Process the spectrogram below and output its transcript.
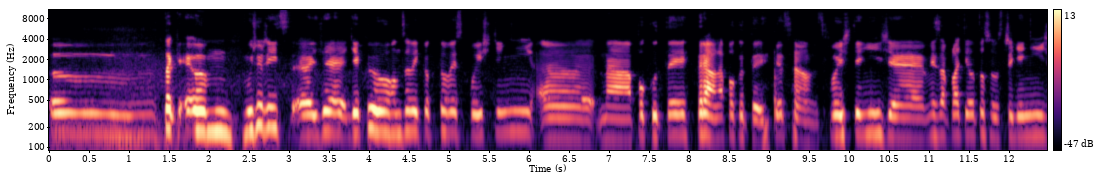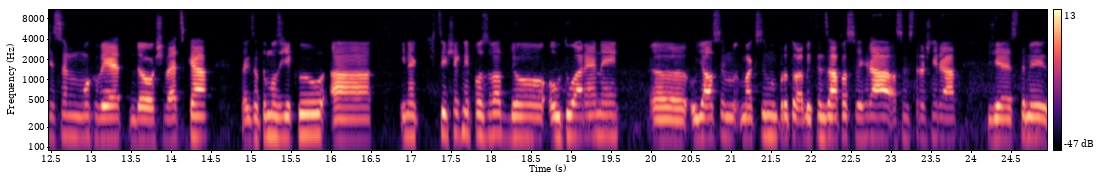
Uh, tak um, můžu říct, eh, že děkuji Honzovi Koktovi z pojištění uh, na pokuty, teda na pokuty, kecám, z pojištění, že mi zaplatil to soustředění, že jsem mohl vyjet do Švédska, tak za to moc děkuju. A jinak chci všechny pozvat do O2 arény, Uh, udělal jsem maximum pro to, abych ten zápas vyhrál a jsem strašně rád, že jste mi,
